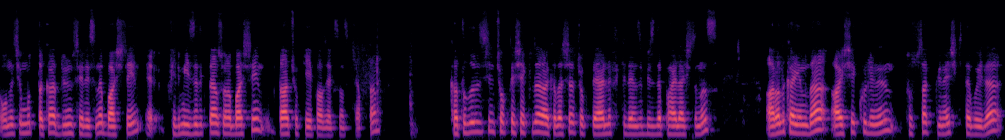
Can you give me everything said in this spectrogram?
Onun için mutlaka Dün serisine başlayın. E, filmi izledikten sonra başlayın. Daha çok keyif alacaksınız kitaptan. Katıldığınız için çok teşekkürler arkadaşlar. Çok değerli fikirlerinizi bizle paylaştınız. Aralık ayında Ayşe Kuli'nin Tutsak Güneş kitabıyla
